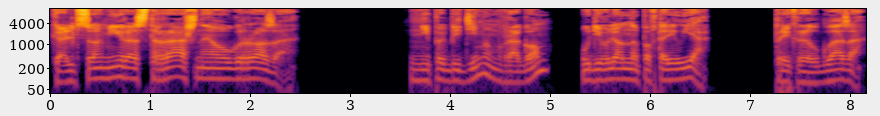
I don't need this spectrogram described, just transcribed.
Кольцо мира — страшная угроза. Непобедимым врагом? Удивленно повторил я. Прикрыл глаза.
